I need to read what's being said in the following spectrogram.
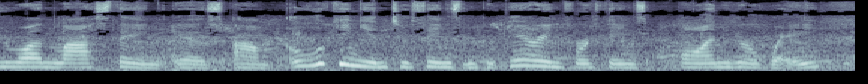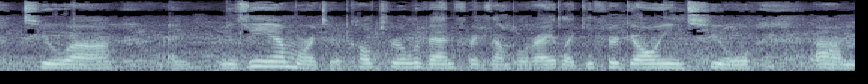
And one last thing is um, looking into things and preparing for things on your way to uh, a museum or to a cultural event, for example, right? Like if you're going to um,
